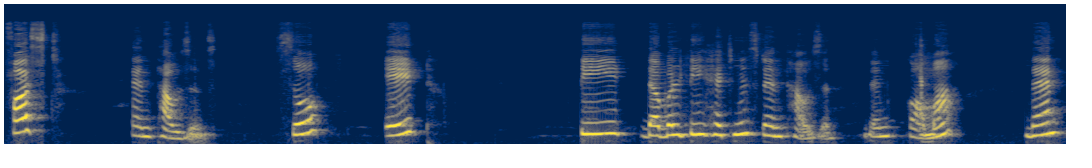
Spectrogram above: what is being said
first 10,000s so 8 T double T H means 10,000 then comma then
